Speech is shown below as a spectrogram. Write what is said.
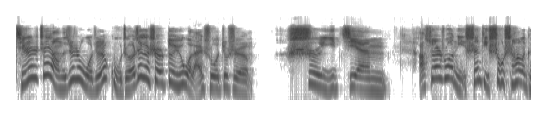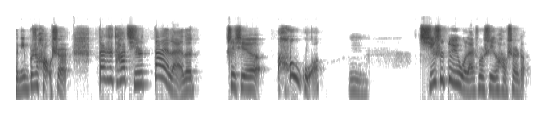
其实是这样的，就是我觉得骨折这个事儿对于我来说，就是是一件啊，虽然说你身体受伤了肯定不是好事儿，但是它其实带来的这些后果，嗯其实对于我来说是一个好事儿的。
